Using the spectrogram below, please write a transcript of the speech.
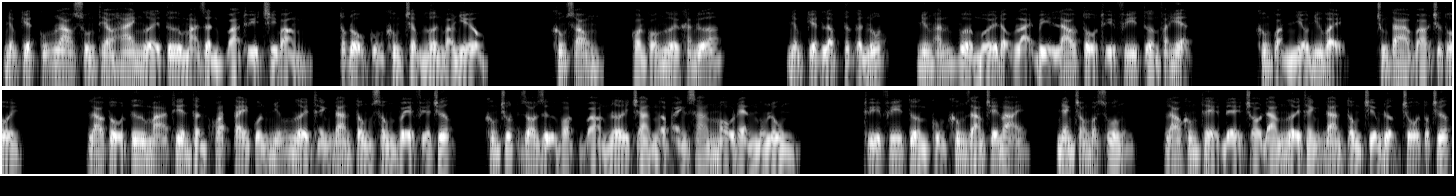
Nhậm Kiệt cũng lao xuống theo hai người tư mã dần và thủy trí bằng, tốc độ cũng không chậm hơn bao nhiêu. Không xong, còn có người khác nữa. Nhậm Kiệt lập tức cần nút, nhưng hắn vừa mới động lại bị lao tổ thủy phi tường phát hiện. Không quản nhiều như vậy, chúng ta vào trước thôi. Lao tổ tư mã thiên thần khoát tay cuốn những người thánh đan tông xông về phía trước, không chút do dự vọt vào nơi tràn ngập ánh sáng màu đen mông lung. Thủy phi tường cũng không dám chế mãi, nhanh chóng vọt xuống, lão không thể để cho đám người thánh đan tông chiếm được chỗ tốt trước.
